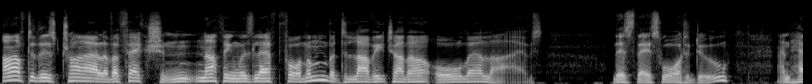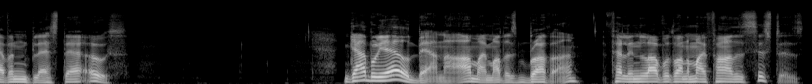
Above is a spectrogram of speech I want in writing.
After this trial of affection, nothing was left for them but to love each other all their lives. This they swore to do, and heaven blessed their oath. Gabriel Bernard, my mother's brother, fell in love with one of my father's sisters,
